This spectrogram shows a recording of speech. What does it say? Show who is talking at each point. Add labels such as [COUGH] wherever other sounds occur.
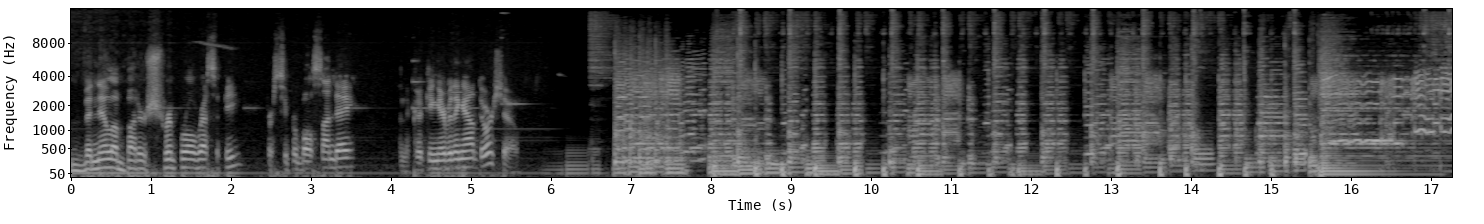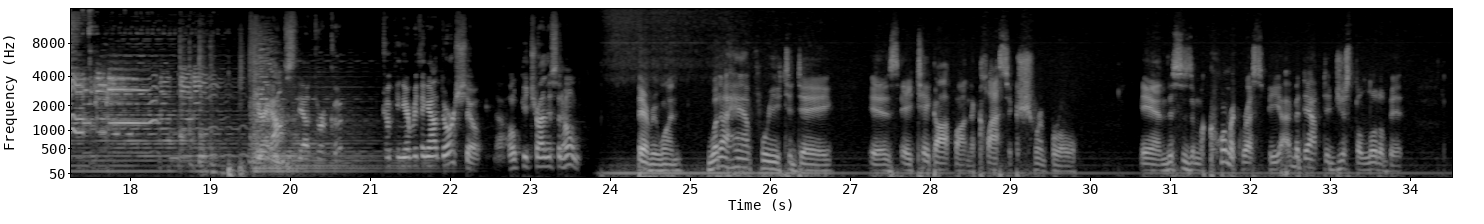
Speaker 1: vanilla butter shrimp roll recipe for Super Bowl Sunday and the Cooking Everything Outdoor show.
Speaker 2: Gary House, the Outdoor Cook, Cooking Everything Outdoors show. I hope you try this at home.
Speaker 1: Hey everyone, what I have for you today is a takeoff on the classic shrimp roll. And this is a McCormick recipe. I've adapted just a little bit,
